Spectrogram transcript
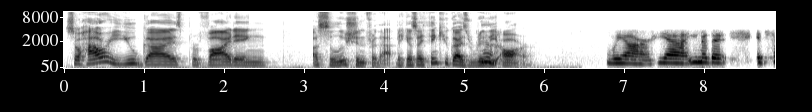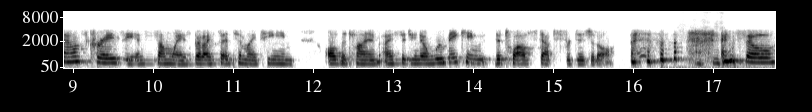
So, how are you guys providing a solution for that? Because I think you guys really hmm. are. We are, yeah. You know that it sounds crazy in some ways, but I said to my team all the time, I said, you know, we're making the 12 steps for digital. and so,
